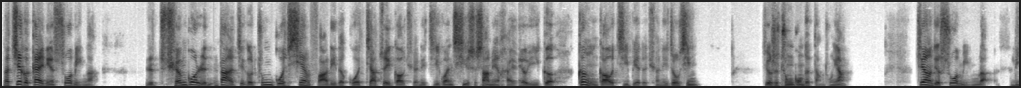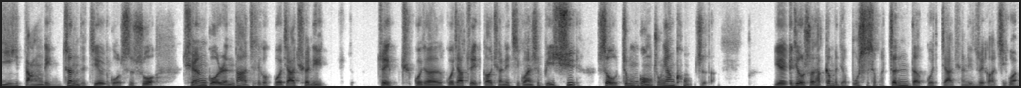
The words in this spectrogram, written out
那这个概念说明啊，全国人大这个中国宪法里的国家最高权力机关，其实上面还有一个更高级别的权力中心，就是中共的党中央。这样就说明了离党领政的结果是说，全国人大这个国家权力最国家国家最高权力机关是必须受中共中央控制的。也就是说，它根本就不是什么真的国家权力最高机关，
